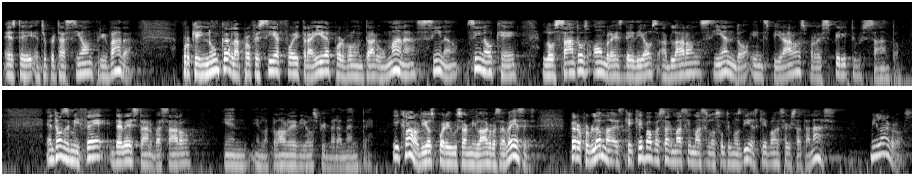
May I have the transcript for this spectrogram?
es de interpretación privada, porque nunca la profecía fue traída por voluntad humana, sino, que los santos hombres de Dios hablaron siendo inspirados por el Espíritu Santo. Entonces mi fe debe estar basado en la palabra de Dios primeramente. Y claro, Dios puede usar milagros a veces. Pero el problema es que ¿qué va a pasar más y más en los últimos días? ¿Qué va a hacer Satanás? Milagros.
